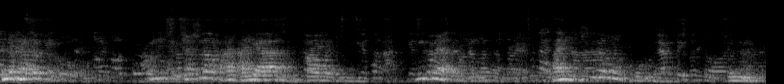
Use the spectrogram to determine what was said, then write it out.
언니 갈 거지? 자신하고 다 난리야. 돼. 아니, 신경을 보고. 응,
